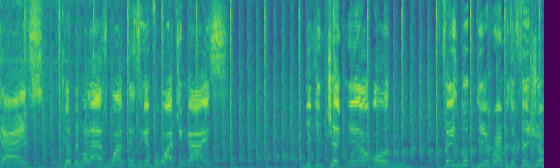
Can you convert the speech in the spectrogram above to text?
Guys. It's gonna be my last one. Thanks again for watching, guys. You can check me out on Facebook, DJ Aramis Official,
